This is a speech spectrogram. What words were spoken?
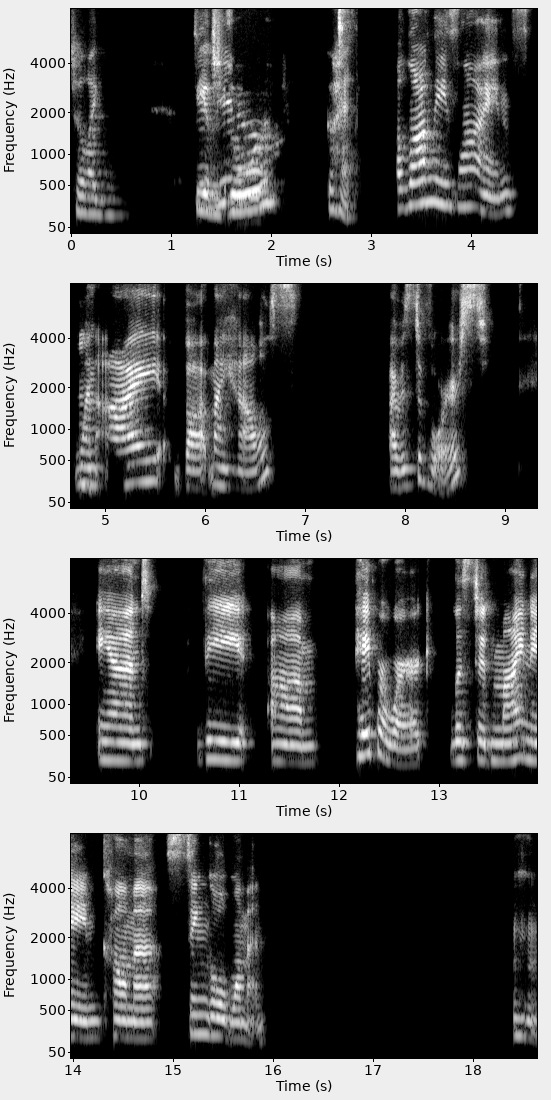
to like be Did absorbed? You, Go ahead along these lines, mm-hmm. when I bought my house, I was divorced, and the um, paperwork listed my name, comma single woman. Mm-hmm.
